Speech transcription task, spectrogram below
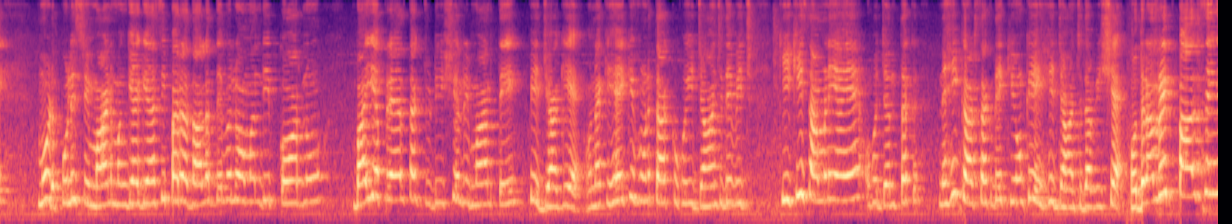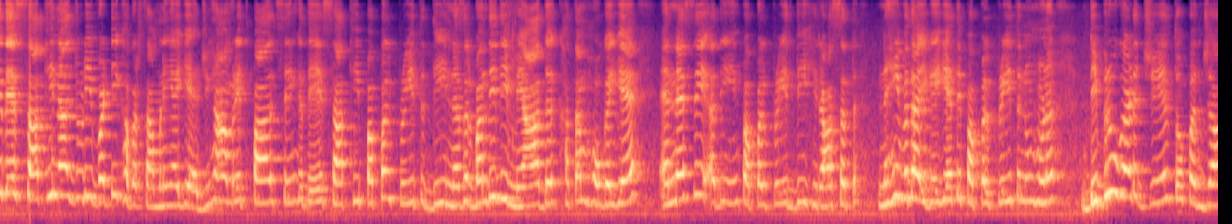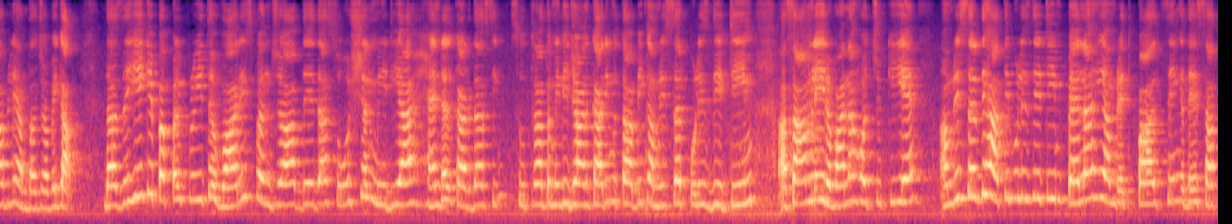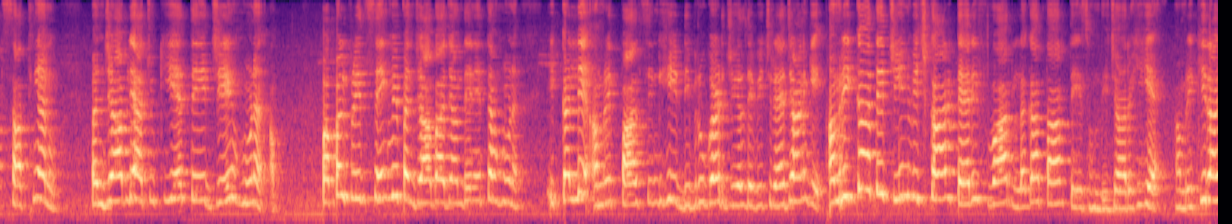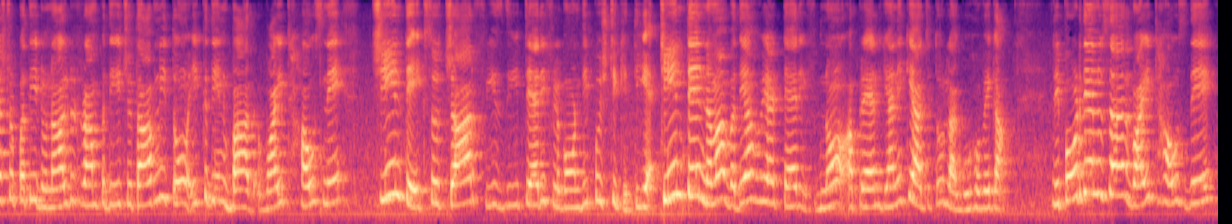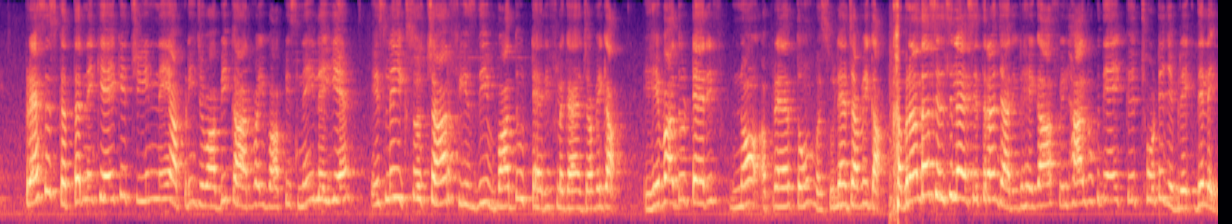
ਮੁੜ ਪੁਲਿਸ ਰਿਮਾਂਡ ਮੰਗਿਆ ਗਿਆ ਸੀ। ਪਰ ਅਦਾਲਤ ਦੇ ਵੱਲੋਂ ਅਮਨਦੀਪ ਕੌਰ ਨੂੰ 22 ਅਪ੍ਰੈਲ ਤੱਕ ਜੁਡੀਸ਼ੀਅਲ ਰਿਮਾਂਡ ਤੇ ਭੇਜਿਆ ਗਿਆ ਹੈ। ਉਹਨਾਂ ਕਿਹਾ ਕਿ ਹੁਣ ਤੱਕ ਹੋਈ ਜਾਂਚ ਦੇ ਵਿੱਚ ਕੀ ਕੀ ਸਾਹਮਣੇ ਆਇਆ ਹੈ, ਉਹ ਜਨਤਕ ਨਹੀਂ ਕਰ ਸਕਦੇ ਕਿਉਂਕਿ ਇਹ ਜਾਂਚ ਦਾ ਵਿਸ਼ਾ ਹੈ। ਉਧਰ ਅੰਮ੍ਰਿਤਪਾਲ ਸਿੰਘ ਦੇ ਸਾਥੀ ਨਾਲ ਜੁੜੀ ਵੱਡੀ ਖਬਰ ਸਾਹਮਣੇ ਆਈ ਹੈ। ਜੀ ਹਾਂ, ਅੰਮ੍ਰਿਤਪਾਲ ਸਿੰਘ ਦੇ ਸਾਥੀ ਪੱਪਲਪ੍ਰੀਤ ਦੀ ਨਜ਼ਰਬੰਦੀ ਦੀ ਮਿਆਦ ਖਤਮ ਹੋ ਗਈ ਹੈ। ਐਨਐਸਏ ਅਧੀਨ ਪੱਪਲਪ੍ਰੀਤ ਦੀ ਹਿਰਾਸਤ ਨਹੀਂ ਵਧਾਈ ਗਈ ਹੈ ਤੇ ਪੱਪਲਪ੍ਰੀਤ ਨੂੰ ਹੁਣ ਡਿਬਰੂਗੜ੍ਹ ਜੇਲ੍ਹ ਤੋਂ ਪੰਜਾਬ ਲਿਆਂਦਾ ਜਾਵੇਗਾ। ਦੱਸ ਦਈਏ ਕਿ ਪੱਪਲਪ੍ਰੀਤ ਵਾਰਿਸ ਪੰਜਾਬ ਦੇ ਦਾ ਸੋਸ਼ਲ ਮੀਡੀਆ ਹੈਂਡਲ ਕਰਦਾ ਸੀ। ਸੂਤਰਾਂ ਤੋਂ ਮਿਲੀ ਜਾਣਕਾਰੀ ਮੁਤਾਬਿਕ ਅੰਮ੍ਰਿਤਸਰ ਪੁਲਿਸ ਦੀ ਟੀਮ ਅਸਾਮ ਲਈ ਰਵਾਨਾ ਹੋ ਚੁੱਕੀ ਹੈ। ਅੰਮ੍ਰਿਤਸਰ ਦਿਹਾਤੀ ਪੁਲਿਸ ਦੀ ਟੀਮ ਪਹਿਲਾਂ ਹੀ ਅੰਮ੍ਰਿਤਪਾਲ ਸਿੰਘ ਦੇ ਸੱਤ ਸਾਥੀਆਂ ਨੂੰ ਪੰਜਾਬ ਲਿਆ ਚੁੱਕੀ ਹੈ ਤੇ ਜੇ ਹੁਣ ਪੱਪਲਪ੍ਰੀਤ ਸਿੰਘ ਵੀ ਪੰਜਾਬ ਆ ਜਾਂਦੇ ਨੇ ਤਾਂ ਹੁਣ ਇਕੱਲੇ ਅੰਮ੍ਰਿਤਪਾਲ ਸਿੰਘ ਹੀ ਡਿਬਰੂਗੜ੍ਹ ਜੇਲ੍ਹ ਦੇ ਵਿੱਚ ਰਹਿ ਜਾਣਗੇ। ਅਮਰੀਕਾ ਅਤੇ ਚੀਨ ਵਿਚਕਾਰ ਟੈਰਿਫ ਵਾਰ ਲਗਾਤਾਰ ਤੇਜ਼ ਹੁੰਦੀ ਜਾ ਰਹੀ ਹੈ। ਅਮਰੀਕੀ ਰਾਸ਼ਟਰਪਤੀ ਡੋਨਾਲਡ ਟਰੰਪ ਦੀ ਚੇਤਾਵਨੀ ਤੋਂ ਇੱਕ ਦਿਨ ਬਾਅਦ ਵਾਈਟ ਹਾਊਸ ਨੇ ਚੀਨ ਤੇ 104 ਫੀਸਦੀ ਟੈਰਿਫ ਲਗਾਉਣ ਦੀ ਪੁਸ਼ਟੀ ਕੀਤੀ ਹੈ। ਚੀਨ ਤੇ ਨਵਾਂ ਵਧਿਆ ਹੋਇਆ ਟੈਰਿਫ 9 ਅਪ੍ਰੈਲ ਯਾਨੀ ਕਿ ਅੱਜ ਤੋਂ ਲਾਗੂ ਹੋਵੇਗਾ। ਰਿਪੋਰਟ ਦੇ ਅਨੁਸਾਰ ਵਾਈਟ ਹਾਊਸ ਦੇ ਪ੍ਰੈਸ ਸਕੱਤਰ ਨੇ ਕਿਹਾ ਹੈ ਕਿ ਚੀਨ ਨੇ ਆਪਣੀ ਜਵਾਬੀ ਕਾਰਵਾਈ ਵਾਪਸ ਨਹੀਂ ਲਈ ਹੈ। ਇਸ ਲਈ 104 ਫੀਸਦੀ ਵਾਧੂ ਟੈਰਿਫ ਲਗਾਇਆ ਜਾਵੇਗਾ। ਇਹ ਵਾਧੂ ਟੈਰਿਫ 9 ਅਪ੍ਰੈਲ ਤੋਂ ਵਸੂਲਿਆ ਜਾਵੇਗਾ। ਖਬਰਾਂ ਦਾ ਸਿਲਸਿਲਾ ਇਸੇ ਤਰ੍ਹਾਂ ਜਾਰੀ ਰਹੇਗਾ। ਫਿਲਹਾਲ ਰੁਕਦੇ ਹਾਂ ਇੱਕ ਛੋਟੇ ਜਿਹੇ ਬ੍ਰੇਕ ਦੇ ਲਈ।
